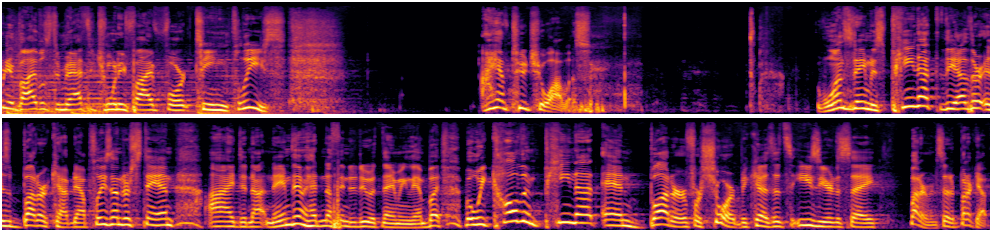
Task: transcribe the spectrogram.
Open your Bibles to Matthew 25 14, please. I have two chihuahuas. One's name is Peanut, the other is Buttercup. Now, please understand, I did not name them, had nothing to do with naming them, but, but we call them Peanut and Butter for short because it's easier to say butter instead of Buttercup.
